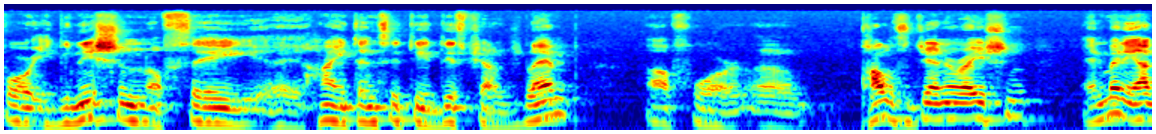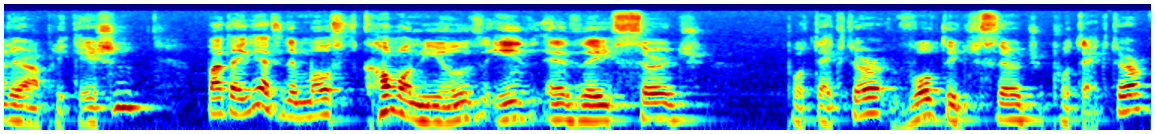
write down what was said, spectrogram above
for ignition of say a high intensity discharge lamp uh, for uh, pulse generation and many other applications but I guess the most common use is as a surge protector, voltage surge protector.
